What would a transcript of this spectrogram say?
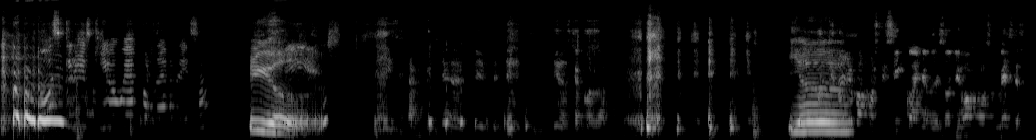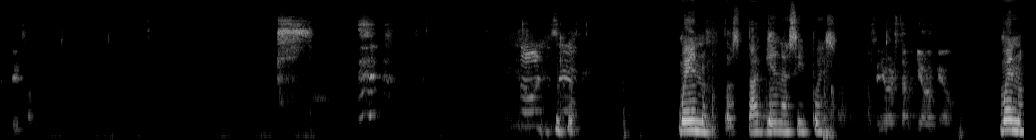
¿Vos crees que yo me voy a acordar de eso? Dios. Sí, sí, tienes, tienes- tienes que Porque no Yo, llevamos ni cinco años de eso, llevamos meses de eso. No, no sé. Bueno, pues está bien así, pues. Señor Stark, ¿y ahora qué hago? Bueno,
